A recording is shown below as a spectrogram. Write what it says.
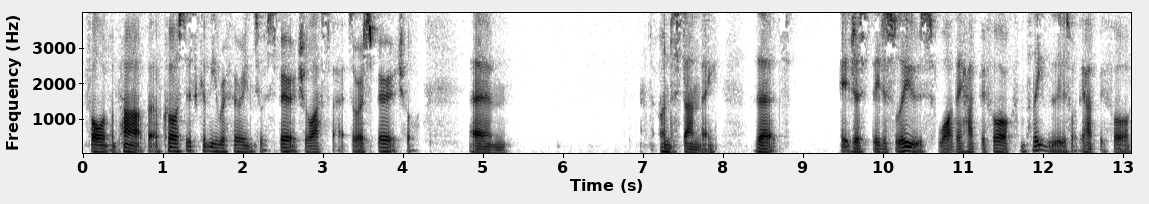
fallen apart. But of course, this can be referring to a spiritual aspect or a spiritual um, understanding that it just they just lose what they had before, completely lose what they had before.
